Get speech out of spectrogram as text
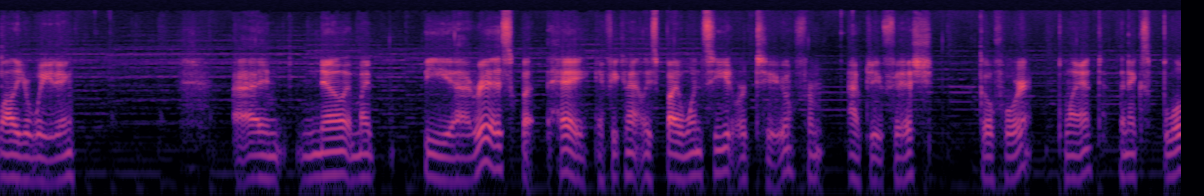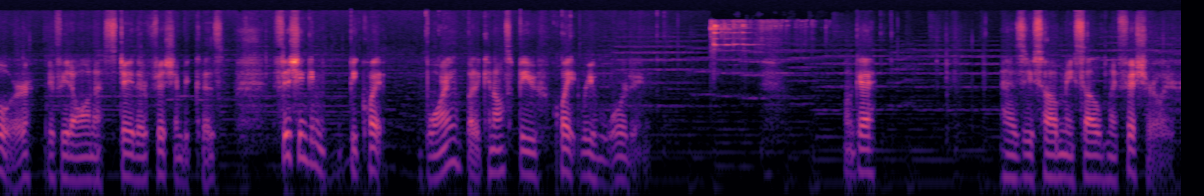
while you're waiting. I know it might be a risk, but hey, if you can at least buy one seed or two from after you fish, go for it, plant, then explore if you don't want to stay there fishing because fishing can be quite boring, but it can also be quite rewarding. Okay? As you saw me sell my fish earlier.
